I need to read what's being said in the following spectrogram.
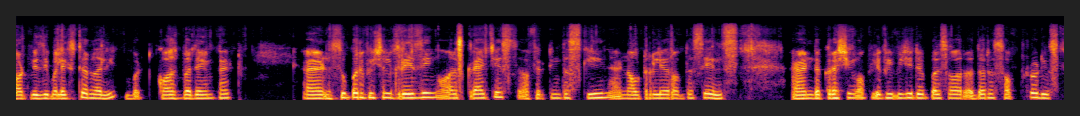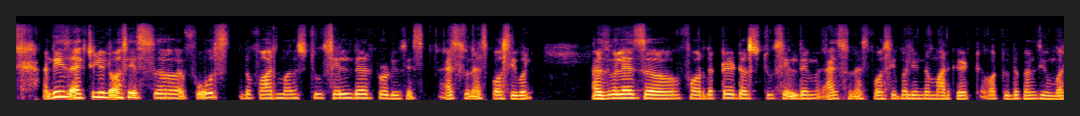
not visible externally but caused by the impact and superficial grazing or scratches affecting the skin and outer layer of the cells and the crushing of leafy vegetables or other soft produce and these actually losses uh, force the farmers to sell their produces as soon as possible as well as uh, for the traders to sell them as soon as possible in the market or to the consumer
